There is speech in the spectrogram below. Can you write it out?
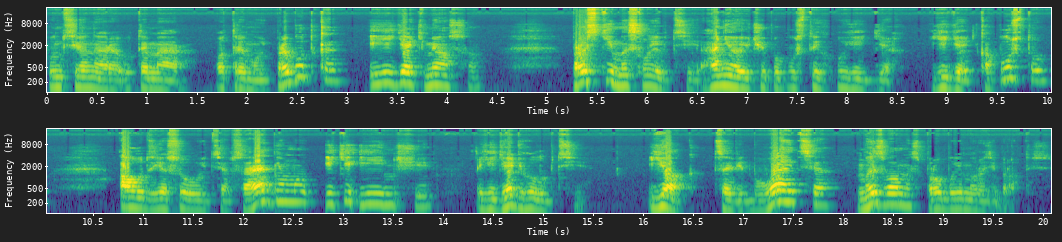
функціонери УТМР отримують прибутки і їдять м'ясо, прості мисливці, ганяючи по пустих угіддях, їдять капусту, а от з'ясовується в середньому і ті і інші їдять голубці. Як це відбувається, ми з вами спробуємо розібратись.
